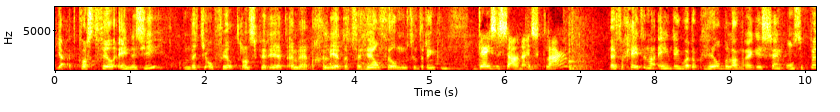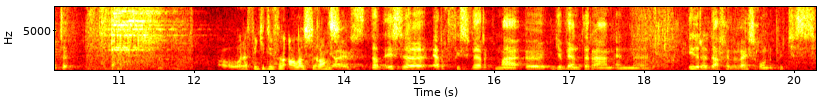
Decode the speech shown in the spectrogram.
Ja, het kost veel energie, omdat je ook veel transpireert. En we hebben geleerd dat we heel veel moeten drinken. Deze sauna is klaar. Wij vergeten nog één ding, wat ook heel belangrijk is, zijn onze putten. Oh, en dan vind je nu van alles rans. Juist, dat is eh, erg vies werk, maar eh, je went eraan. En eh, iedere dag hebben wij schone putjes.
